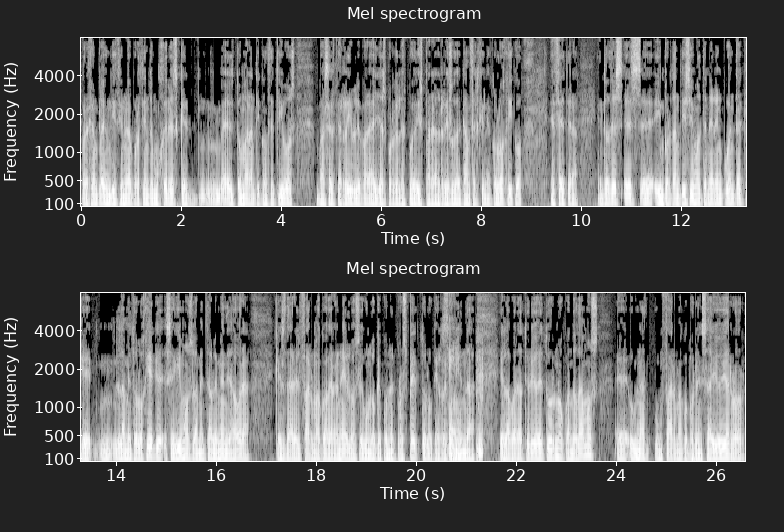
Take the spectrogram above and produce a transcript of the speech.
por ejemplo, hay un 19% de mujeres que mm, el tomar anticonceptivos va a ser terrible para ellas porque les puede disparar el riesgo de cáncer ginecológico, etcétera. Entonces es eh, importantísimo el tener en cuenta que mm, la metodología que seguimos lamentablemente ahora que es dar el fármaco a granelo según lo que pone el prospecto, lo que recomienda el laboratorio de turno. Cuando damos eh, un fármaco por ensayo y error,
